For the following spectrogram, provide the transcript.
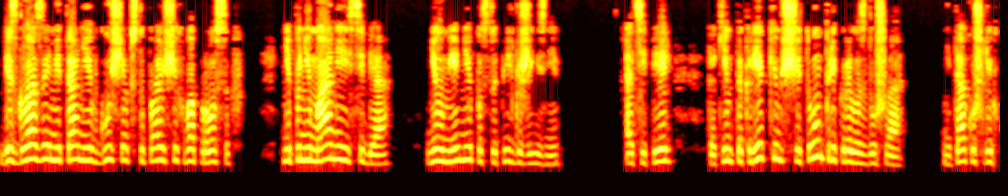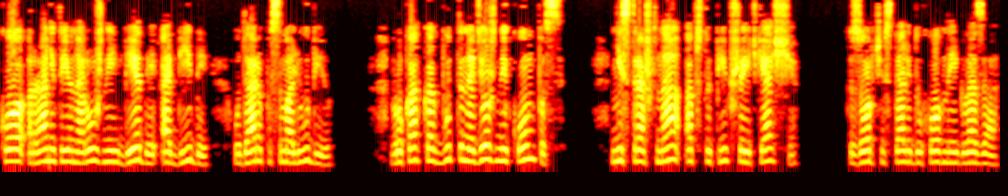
безглазое метание в гуще обступающих вопросов, непонимание себя, неумение подступить к жизни. А теперь каким-то крепким щитом прикрылась душа, не так уж легко ранят ее наружные беды, обиды, удары по самолюбию. В руках как будто надежный компас — не страшна обступившая чаще. Зорче стали духовные глаза,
